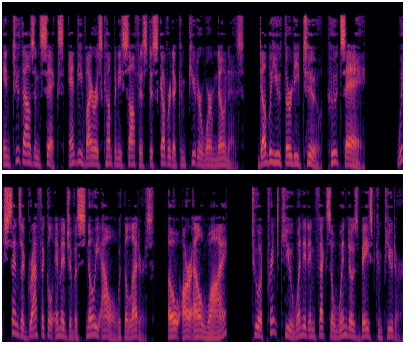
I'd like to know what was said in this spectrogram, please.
In 2006, antivirus company Sophos discovered a computer worm known as W32, Hoots A, which sends a graphical image of a snowy owl with the letters ORLY to a print queue when it infects a Windows-based computer.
